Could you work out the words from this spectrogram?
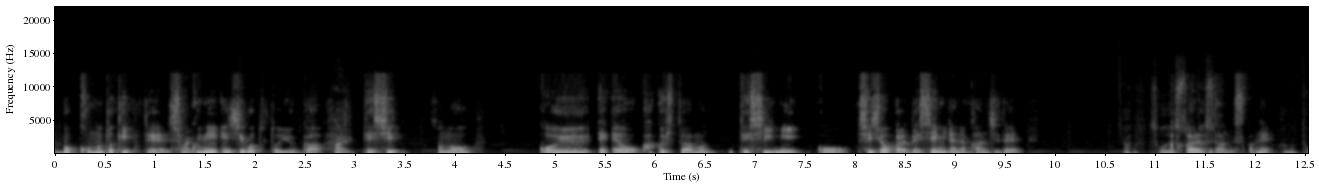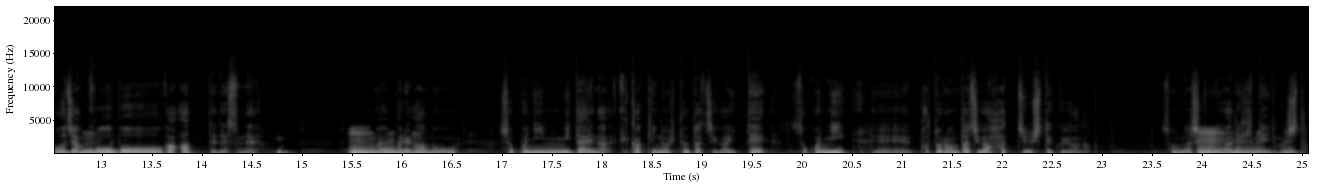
うん。もうこの時って職人仕事というか、はい、弟子、その、こういう絵を描く人はもう弟子に、こう、師匠から弟子へみたいな感じであそうです描かれてたんですかね。あの当時は工房があってですね、うんまあ、やっぱりあの職人みたいな絵描きの人たちがいてそこに、えーパトロンたちが発注していくようなそんな仕組みができていました。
